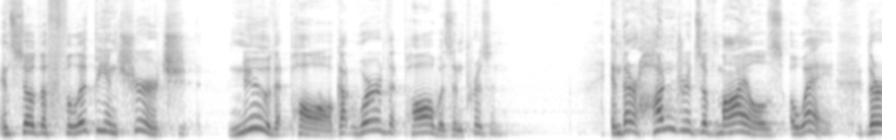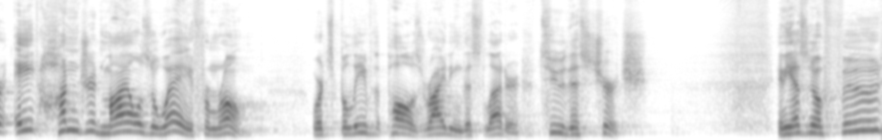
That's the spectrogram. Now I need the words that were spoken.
And so the Philippian church knew that Paul, got word that Paul was in prison. And they're hundreds of miles away. They're 800 miles away from Rome, where it's believed that Paul is writing this letter to this church and he has no food.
